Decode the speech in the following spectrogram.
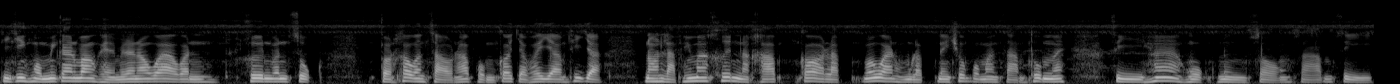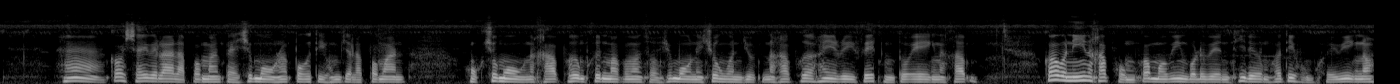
จริงๆ ผมมีการวางแผนไว้แล้วนะว่าวันคืนวันศุกร์ก่อนเข้าวันเสาร์นะครับ ผมก็จะพยายามที่จะนอนหลับให้มากขึ้นนะครับ ก็หลับเมื่อวานผมหลับในช่วงประมาณสามทุ่มนะสี่ห้าหกหนึ่งสองสามสี่ ห้าก็ใช้เวลาหลับประมาณแปดชั่วโมงนะปกติผมจะหลับประมาณหกชั่วโมงนะครับ เพิ่มขึ้นมาประมาณสองชั่วโมงในช่วงวันหยุดนะครับ เพื่อให้รีเฟซของตัวเองนะครับ ก็วันนี้นะครับผมก็มาวิ่งบริเวณที่เดิมเขาที่ผมเคยวิ่งเนาะ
